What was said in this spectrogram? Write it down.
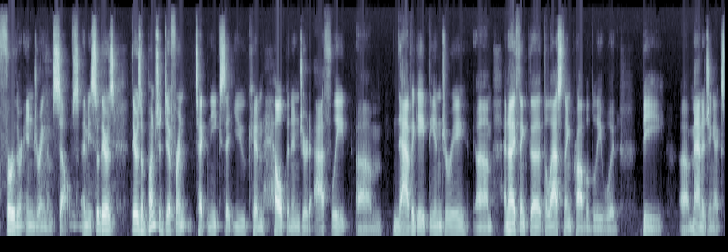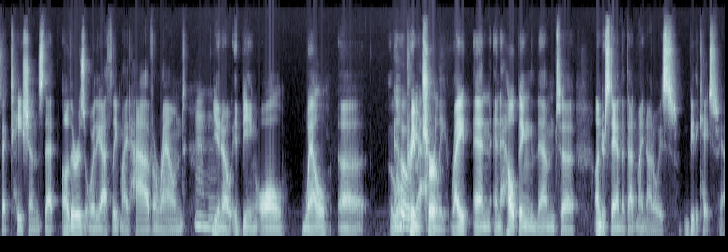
further injuring themselves i mean so there's there's a bunch of different techniques that you can help an injured athlete um, navigate the injury um, and i think the the last thing probably would be uh, managing expectations that others or the athlete might have around, Mm-hmm. you know, it being all well uh, a little Oh, yeah. prematurely, right? And and helping them to understand that that might not always be the case. Yeah.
